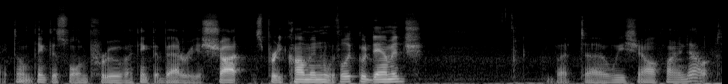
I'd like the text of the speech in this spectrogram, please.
I don't think this will improve. I think the battery is shot. It's pretty common with liquid damage but uh, we shall find out.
